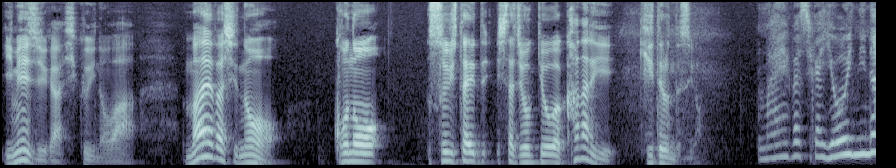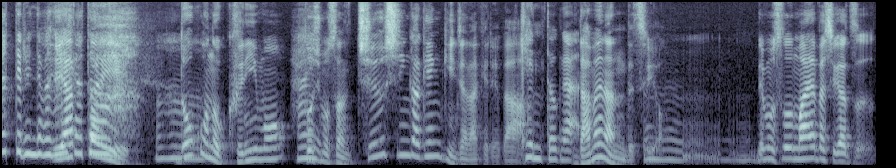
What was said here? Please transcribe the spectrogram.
イメージが低いのは前橋のこの衰退した状況がかなり効いてるんですよ。前橋が要因になってるんではないかと。やっぱりどこの国も都市もその中心が現金じゃなければダメなんですよ。でもその前橋がずっ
